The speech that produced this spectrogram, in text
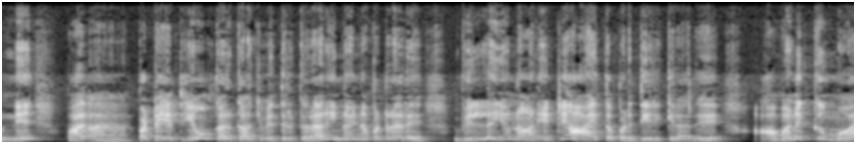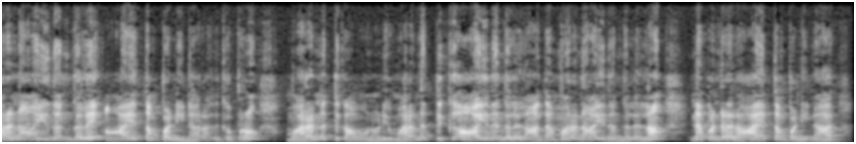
ஒண்ணு பட்டயத்தையும் கருக்காக்கி வைத்திருக்கிறாரு. இன்னும் என்ன பண்றாரு? வில்லையும் நாணேற்றி ஆயத்தப்படுத்தி இருக்கிறாரு. அவனுக்கு மரண ஆயுதங்களை ஆயத்தம் பண்ணினார். அதுக்கப்புறம் மரணத்துக்கு அவனுடைய மரணத்துக்கு ஆயுதங்கள் எல்லாம் அதான் மரண ஆயுதங்கள் எல்லாம் என்ன பண்றாரு? ஆயத்தம் பண்ணினார்.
